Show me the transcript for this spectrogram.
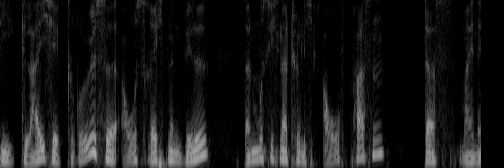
die gleiche Größe ausrechnen will, dann muss ich natürlich aufpassen, dass meine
